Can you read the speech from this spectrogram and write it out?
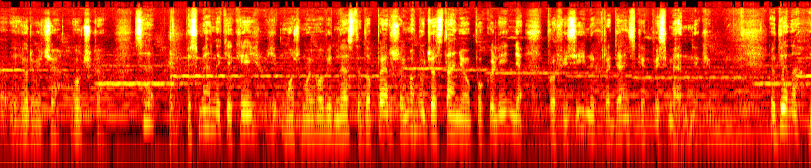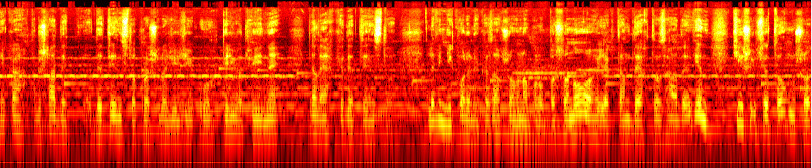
е, Юрійовича Вовчка. Це письменник, який можемо його віднести до першого, мабуть, останнього покоління професійних радянських письменників. Людина, яка пройшла дитинство, пройшло її у період війни, нелегке дитинство. Але він ніколи не казав, що воно було босоноге, як там дехто згадує. Він тішився тому, що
